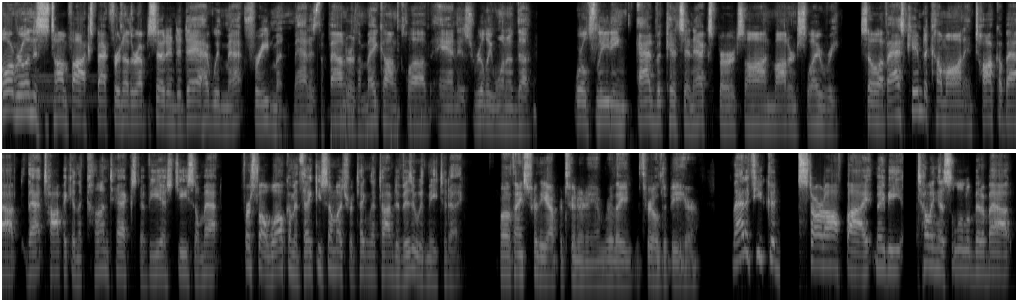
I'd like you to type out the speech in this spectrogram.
Hello, everyone. This is Tom Fox back for another episode. And today I have with Matt Friedman. Matt is the founder of the Mekong Club and is really one of the world's leading advocates and experts on modern slavery. So I've asked him to come on and talk about that topic in the context of ESG. So, Matt, first of all, welcome and thank you so much for taking the time to visit with me today. Well, thanks for the opportunity. I'm really thrilled to be here. Matt, if you could start off by maybe telling us a little bit about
